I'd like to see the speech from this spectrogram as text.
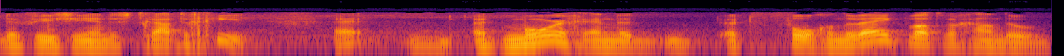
de visie en de strategie. Het morgen en het volgende week wat we gaan doen.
